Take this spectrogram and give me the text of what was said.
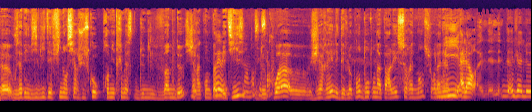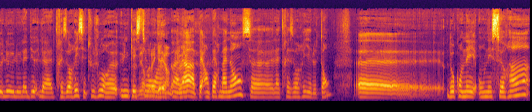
euh, vous avez une visibilité financière jusqu'au premier trimestre 2022, si je ne raconte pas de bêtises. de quoi euh, gérer les développements dont on a parlé sereinement sur l'année Oui, alors le, le, le, la, la, trésorerie, c'est toujours euh, une question voilà, en permanence, la trésorerie et le temps. donc on est, on est serein.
